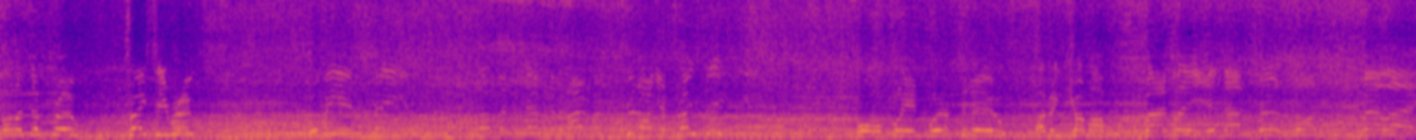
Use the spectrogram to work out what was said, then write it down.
Follows them through. Tracy Roots will be in P. Number seven at the moment. Good on you, Tracy. Paul Flynn, work to do, having come off badly in that turn one melee.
